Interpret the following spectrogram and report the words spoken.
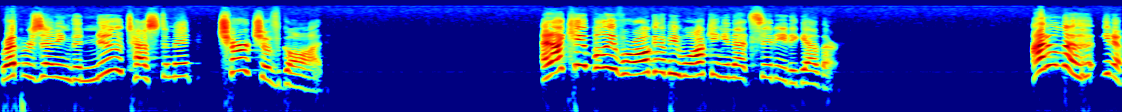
representing the New Testament church of God. And I can't believe we're all going to be walking in that city together. I don't know, you know,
